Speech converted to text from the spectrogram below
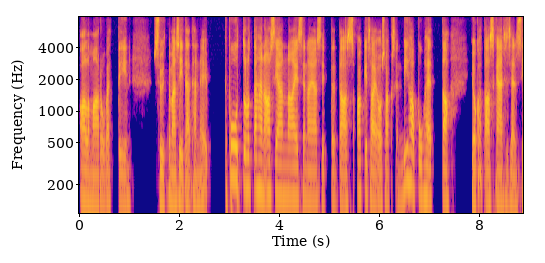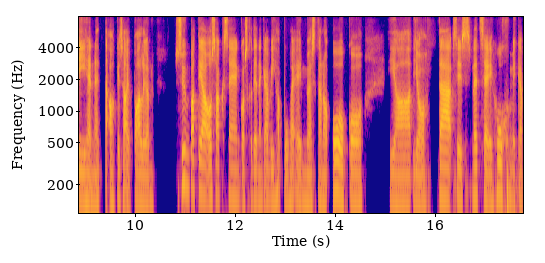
Almaa ruvettiin syyttämään siitä, että hän ei puuttunut tähän asiaan naisena, ja sitten taas Aki sai osaksen vihapuhetta, joka taas käänsi sen siihen, että Aki sai paljon sympatia osakseen, koska tietenkään vihapuhe ei myöskään ole ok. Ja joo, tämä siis let's say huh, mikä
